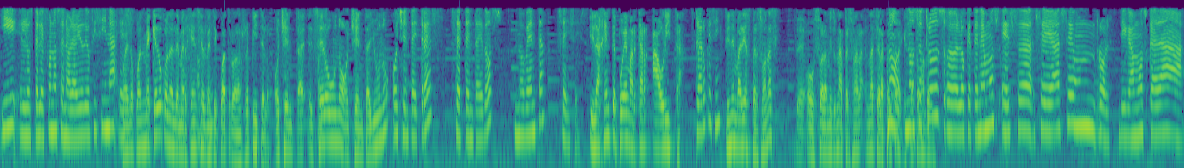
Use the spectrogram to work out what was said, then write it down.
Y los teléfonos en horario de oficina es... Bueno, con, me quedo con el de emergencia de 24 horas. Repítelo. 80, 0181. 83 72 90 66. Y la gente puede marcar ahorita. Claro que sí. ¿Tienen varias personas? Eh, o solamente una persona, una terapeuta no, nosotros eh, lo que tenemos es eh, se hace un rol, digamos cada,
